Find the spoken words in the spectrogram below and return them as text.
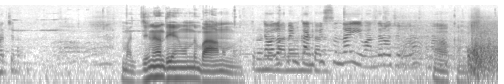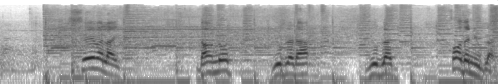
మధ్యన. మధ్యన అది ఏముంది? బాగానే ఉంది. డెవలప్మెంట్ కనిపిస్తుందా ఈ వంద రోజుల్లో ఆ, కనిపిస్తుంది. Save a life. Download uBlood app. uBlood for the new blood.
